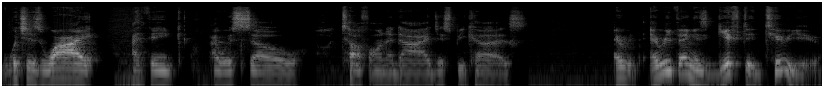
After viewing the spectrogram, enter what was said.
which is why I think I was so tough on Addae just because every, everything is gifted to you.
